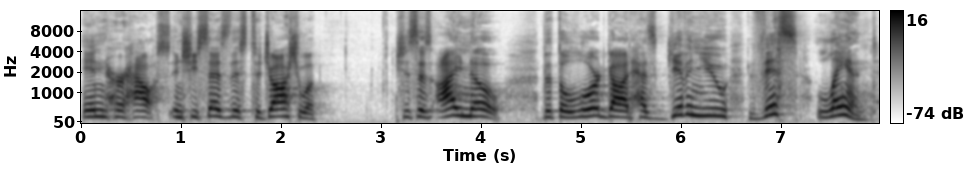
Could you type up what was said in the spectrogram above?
in her house. And she says this to Joshua She says, I know that the Lord God has given you this land.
